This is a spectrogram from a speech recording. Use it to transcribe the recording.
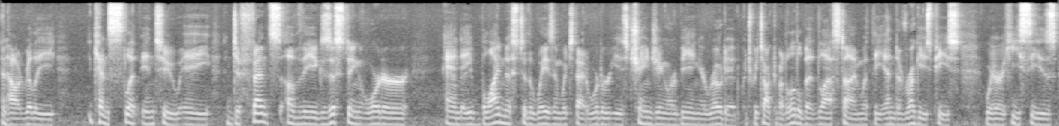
and how it really can slip into a defense of the existing order and a blindness to the ways in which that order is changing or being eroded, which we talked about a little bit last time with the end of Ruggie's piece, where he sees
